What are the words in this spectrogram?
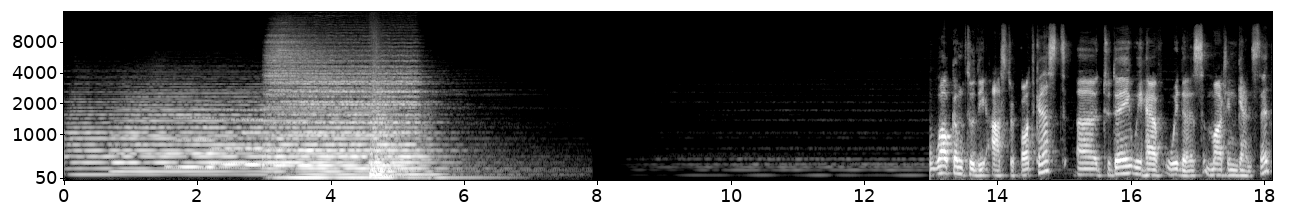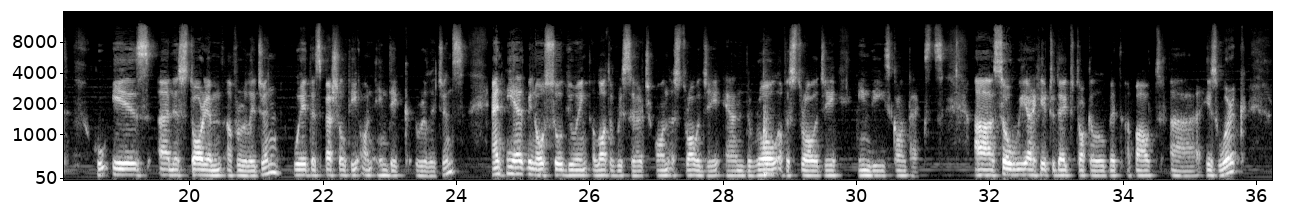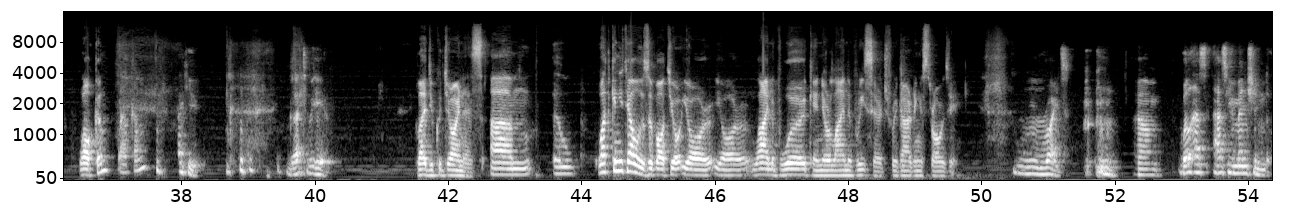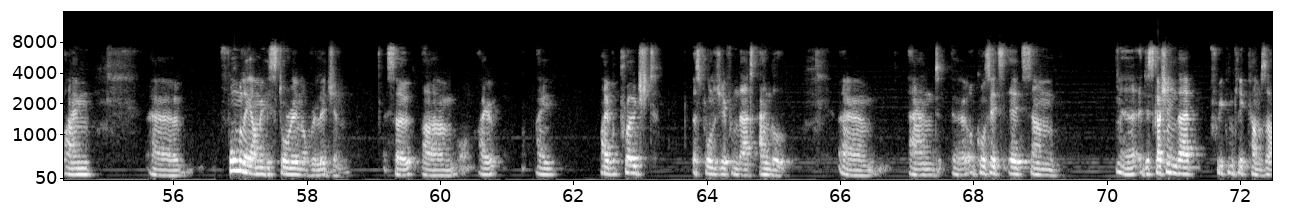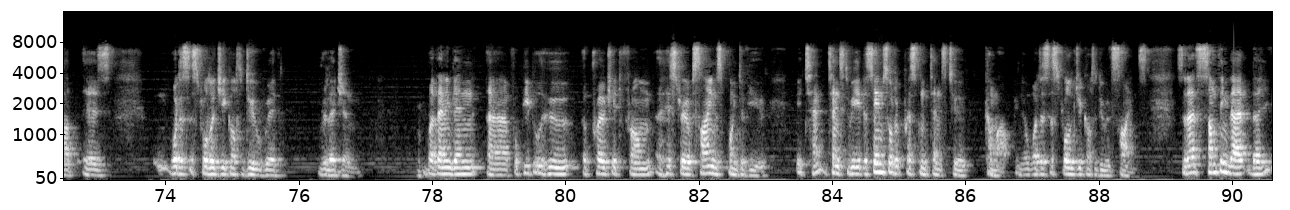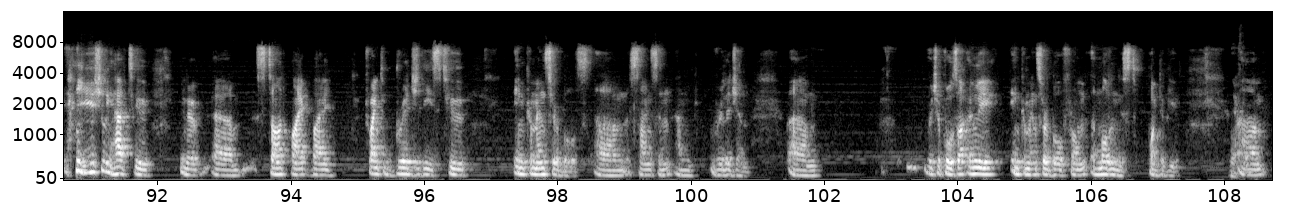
Welcome to the Aster podcast. Uh, today we have with us Martin Gansten, who is an historian of religion with a specialty on Indic religions. And he has been also doing a lot of research on astrology and the role of astrology in these contexts. Uh, so we are here today to talk a little bit about uh, his work. Welcome. Welcome. Thank you. Glad to be here. Glad you could join us. Um, uh, what can you tell us about your, your, your line of work and your line of research regarding astrology? Mm, right. um, well, as, as you mentioned, I'm uh, formally I'm a historian of religion. So um, I, I, I've approached astrology from that angle. Um, and uh, of course, it's, it's um, uh, a discussion that frequently comes up is what has astrology got to do with religion? But then again, uh, for people who approach it from a history of science point of view, it t- tends to be the same sort of question tends to come up. You know, what has astrology got to do with science? So that's something that, that you usually have to, you know, um, start by by trying to bridge these two incommensurables, um, science and, and religion um, which of course are only incommensurable from a modernist point of view. Yeah. Um,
